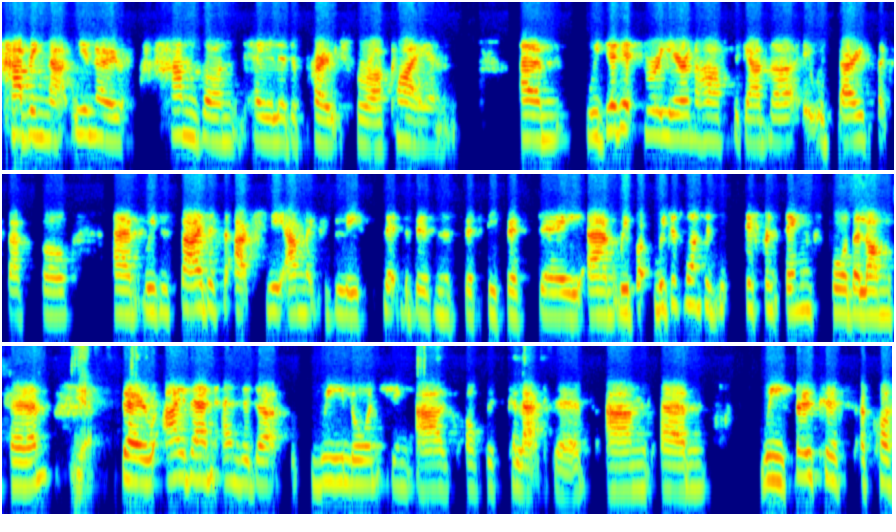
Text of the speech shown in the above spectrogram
having that, you know, hands-on tailored approach for our clients. Um, we did it for a year and a half together. It was very successful. Um, we decided to actually amicably split the business 50-50. Um, we, we just wanted different things for the long term. Yeah. So I then ended up relaunching as Office Collective and um, we focus across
